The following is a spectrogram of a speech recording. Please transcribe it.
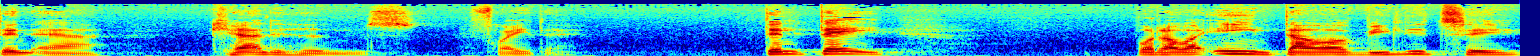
Den er kærlighedens fredag. Den dag, hvor der var en, der var villig til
